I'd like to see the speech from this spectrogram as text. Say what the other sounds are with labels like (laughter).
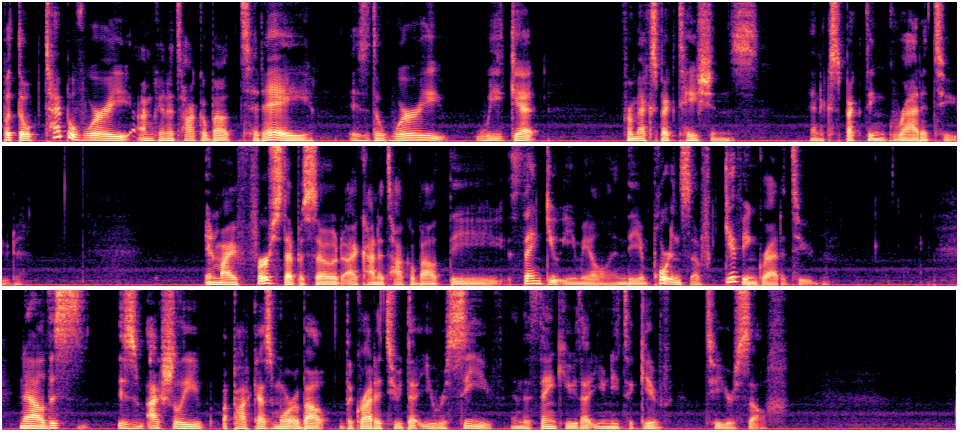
But the type of worry I'm going to talk about today is the worry we get from expectations and expecting gratitude. In my first episode, I kind of talk about the thank you email and the importance of giving gratitude. Now, this is actually a podcast more about the gratitude that you receive and the thank you that you need to give to yourself.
